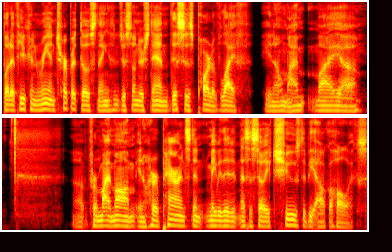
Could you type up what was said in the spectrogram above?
But if you can reinterpret those things and just understand this is part of life, you know, my my uh, uh, for my mom, you know, her parents didn't, maybe they didn't necessarily choose to be alcoholics.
